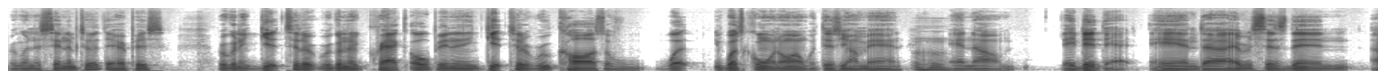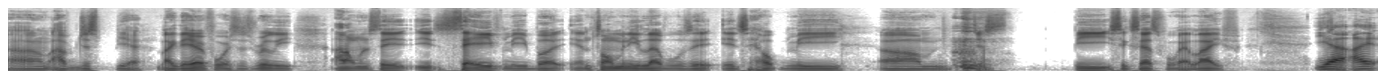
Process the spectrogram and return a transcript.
we're going to send him to a therapist. We're going to get to the, we're going to crack open and get to the root cause of what what's going on with this young man, and um, they did that. And uh, ever since then, um, I've just yeah, like the Air Force is really, I don't want to say it saved me, but in so many levels, it, it's helped me um, just be successful at life. Yeah, I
